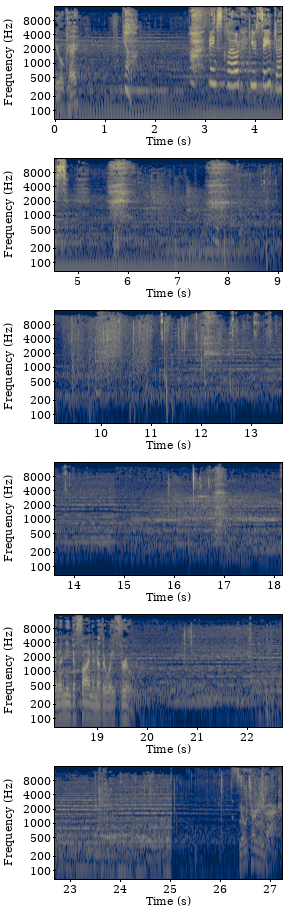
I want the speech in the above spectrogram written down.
You okay? Yeah. Thanks, Cloud. You saved us. Gonna need to find another way through. No turning back.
